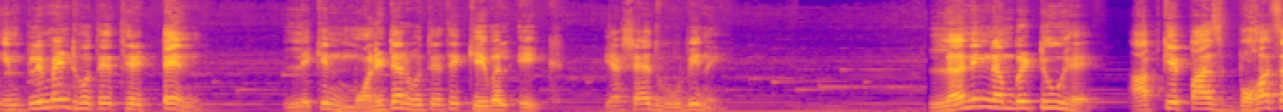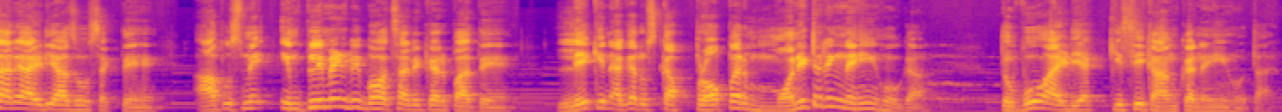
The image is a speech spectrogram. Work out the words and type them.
इंप्लीमेंट होते थे टेन लेकिन मॉनिटर होते थे केवल एक, या शायद वो भी नहीं। लर्निंग नंबर टू है, आपके पास बहुत सारे आइडियाज़ हो सकते हैं, आप उसमें इंप्लीमेंट भी बहुत सारे कर पाते हैं लेकिन अगर उसका प्रॉपर मॉनिटरिंग नहीं होगा तो वो आइडिया किसी काम का नहीं होता। है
